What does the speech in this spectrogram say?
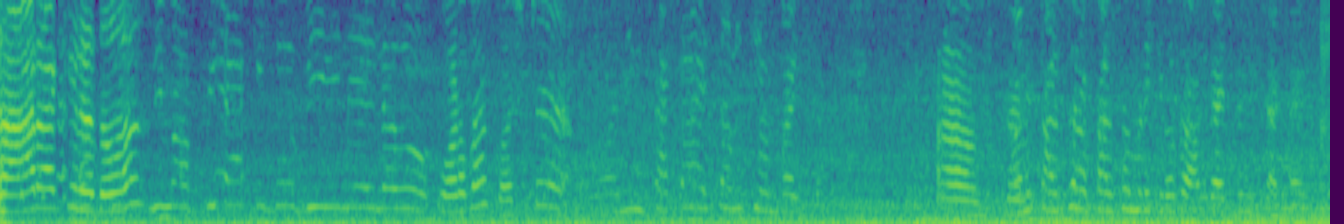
ಯಾರು ಹಾಕಿರೋದು? ನಿಮ್ಮ ಅಪ್ಪಿ ಹಾಕಿದ್ದು ಬೀಗನೇ ಇಲ್ಲ ಅದು ಹೊಡ್ಬೇಕು ಅಷ್ಟೇ. ನಿಂಗೆ ತಟ್ಟ ಆಯ್ತು ಚಂಬ ಆಯ್ತು ಹಾಂ ಸರಿ ನಾನು ಕಲ್ಸ ಕಲ್ಸ ಮಡಿಕಿರೋದು ಹಂಗಾಯ್ತು ನಿಮ್ ತಟ್ಟ ಆಯ್ತು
